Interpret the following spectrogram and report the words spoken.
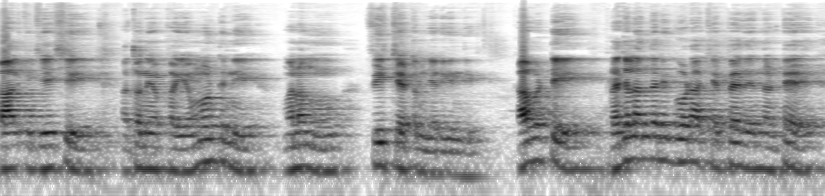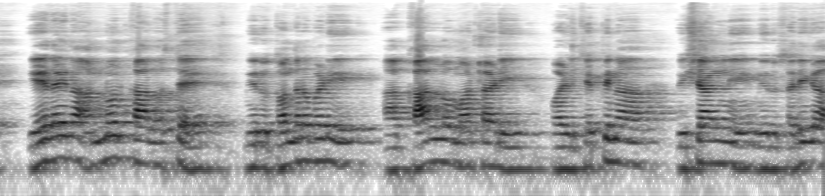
కాల్కి చేసి అతని యొక్క అమౌంట్ని మనము ఫీజ్ చేయటం జరిగింది. కాబట్టి ప్రజలందరికీ కూడా చెప్పేది ఏంటంటే ఏదైనా అన్నోన్ కాల్ వస్తే మీరు తొందరపడి ఆ కాల్లో మాట్లాడి వాళ్ళు చెప్పిన విషయాల్ని మీరు సరిగా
